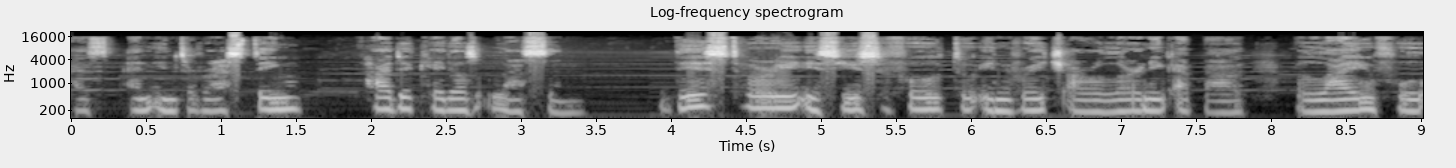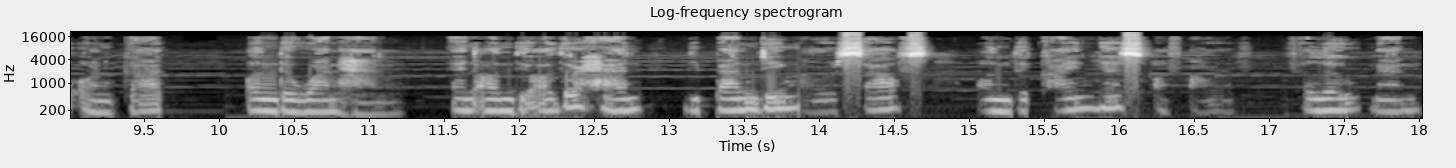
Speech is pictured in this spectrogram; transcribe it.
has an interesting catechetical lesson. This story is useful to enrich our learning about relying full on God on the one hand, and on the other hand, depending ourselves on the kindness of our fellow man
